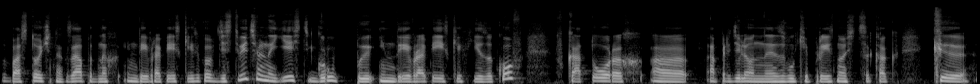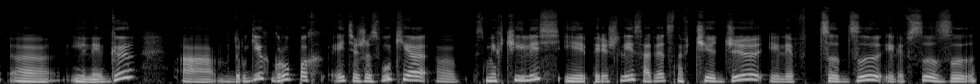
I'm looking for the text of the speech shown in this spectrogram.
восточных, западных индоевропейских языков. Действительно, есть группы индоевропейских языков, в которых э, определенные звуки произносятся как к э, или г, а в других группах эти же звуки э, смягчились и перешли, соответственно, в чж или в цдз или в сз.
